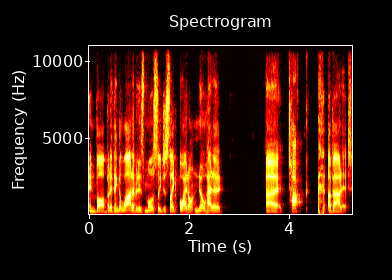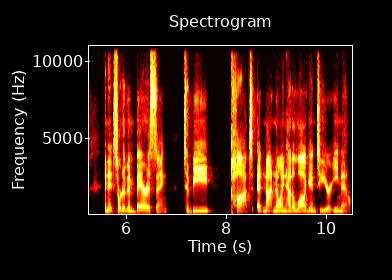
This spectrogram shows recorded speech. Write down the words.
involved. But I think a lot of it is mostly just like, oh, I don't know how to uh, talk about it. And it's sort of embarrassing to be caught at not knowing how to log into your email.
